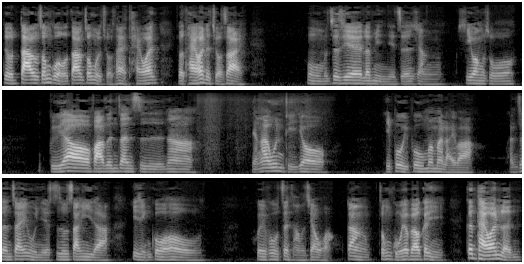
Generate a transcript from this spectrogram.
就大陆中国当中国的韭菜，台湾有台湾的韭菜，我们这些人民也只能想希望说不要发生战事，那两岸问题就一步一步慢慢来吧。反正蔡英文也是出善意的，疫情过后恢复正常的交往，但中国要不要跟你跟台湾人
